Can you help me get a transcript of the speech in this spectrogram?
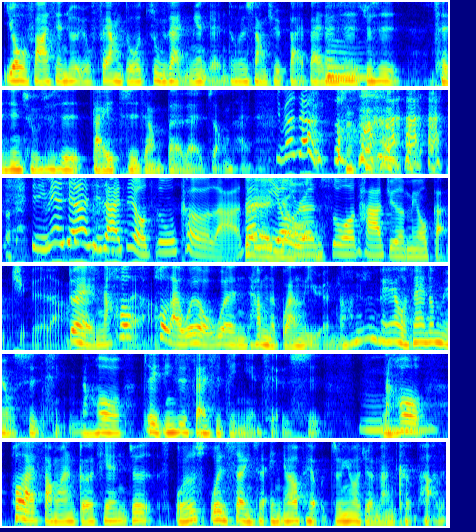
有发现，就有非常多住在里面的人都会上去拜拜，嗯、但是就是呈现出就是呆滞这样拜拜的状态。你不要这样说，里面现在其实还是有租客啦，但也有人说他觉得没有感觉啦。对，然后、啊、后来我有问他们的管理员，然后他们说没有，现在都没有事情。然后这已经是三十几年前的事。嗯，然后。后来访完隔天，就是我就问摄影说：“哎、欸，你要不要陪我住？因为我觉得蛮可怕的。”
